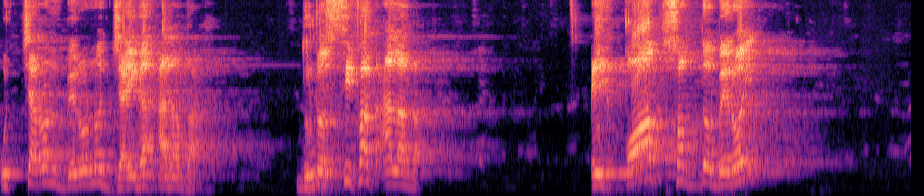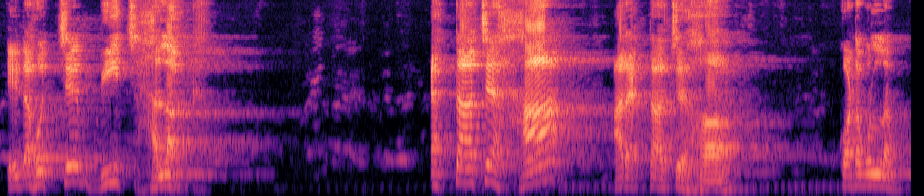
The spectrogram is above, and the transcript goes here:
উচ্চারণ বেরোনোর জায়গা আলাদা। দুটো সিফাত আলাদা। এই কফ শব্দ বেরোয় এটা হচ্ছে বীজ হালাক। একটা আছে হা আর একটা আছে হা। কটা বললাম?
